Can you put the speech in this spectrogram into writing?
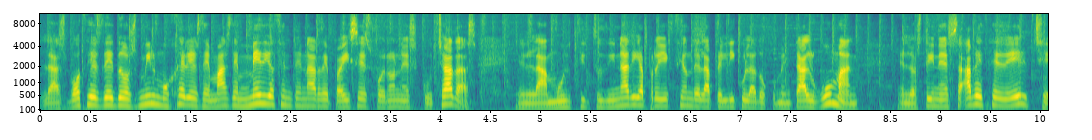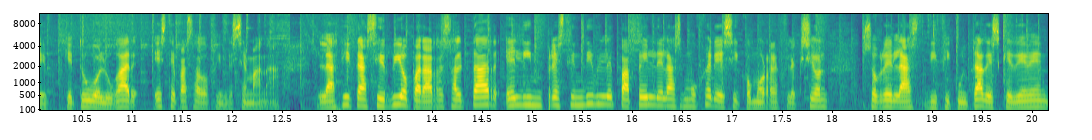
Las voces de 2.000 mujeres de más de medio centenar de países fueron escuchadas en la multitudinaria proyección de la película documental Woman en los cines ABC de Elche, que tuvo lugar este pasado fin de semana. La cita sirvió para resaltar el imprescindible papel de las mujeres y como reflexión sobre las dificultades que deben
